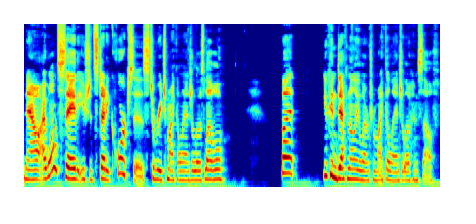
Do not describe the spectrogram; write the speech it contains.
Now, I won't say that you should study corpses to reach Michelangelo's level, but you can definitely learn from Michelangelo himself.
